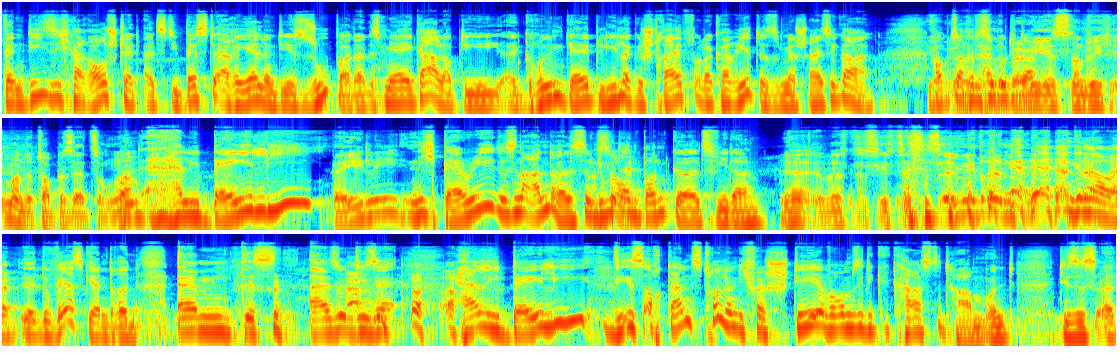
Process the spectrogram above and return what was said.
wenn die sich herausstellt als die beste Ariel und die ist super, dann ist mir egal, ob die äh, grün, gelb, lila gestreift oder kariert ist. Ist mir scheißegal. Ja, Hauptsache, das ist eine gute Berry ist natürlich immer eine Top-Besetzung, oder? Und Halle Bailey, Bailey? nicht Barry, das ist eine andere. Das sind die so. mit den Bond-Girls wieder. Ja, was- das ist, das ist irgendwie drin. Genau, du wärst gern drin. Ähm, das, also diese Halle Bailey, die ist auch ganz toll und ich verstehe, warum sie die gecastet haben. Und dieses, äh,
